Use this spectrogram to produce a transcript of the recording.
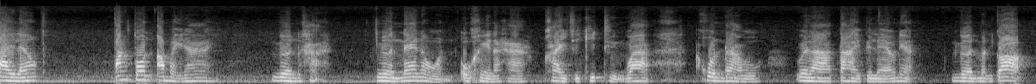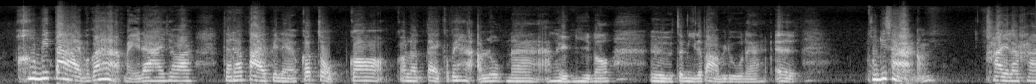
ตายแล้วตั้งต้นเอาใหม่ได้ เงินค่ะ เงินแน่นอน โอเคนะคะ ใครจะคิดถึงว่าคนเราเวลาตายไปแล้วเนี่ย เงินมันก็ คือไม่ตายมันก็หาใหม่ได้ใช่ป่ะแต่ถ้าตายไปแล้วก็จบก็ก็แล้วแต่ก็ไปหาเอาโลกหน้าอะไรอย่างนี้เนาะเออจะมีหรือเปล่าไม่รู้นะ เออ คนที่สามใครล่ะคะ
